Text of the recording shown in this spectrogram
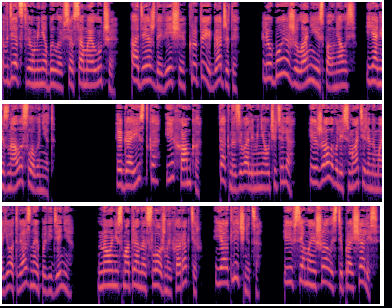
В детстве у меня было все самое лучшее. Одежда, вещи, крутые гаджеты. Любое желание исполнялось. Я не знала слова «нет». Эгоистка и хамка, так называли меня учителя, и жаловались матери на мое отвязное поведение. Но, несмотря на сложный характер, я отличница, и все мои шалости прощались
